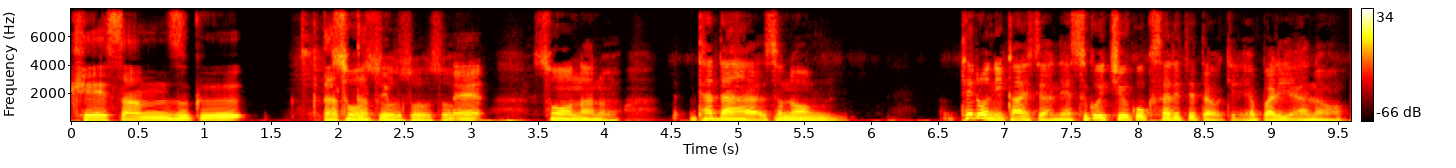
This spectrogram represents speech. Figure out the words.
計算づくだったそうっていうそうそうそうことですね。そうなのよ。ただ、その、うんテロに関してはね、すごい忠告されてたわけ。やっぱり、あの、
